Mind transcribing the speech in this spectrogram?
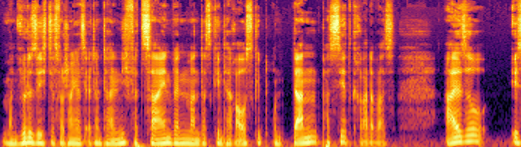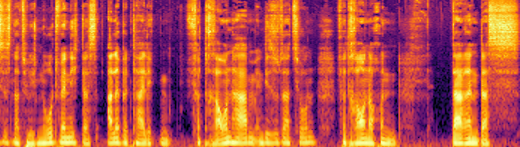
man würde sich das wahrscheinlich als Elternteil nicht verzeihen, wenn man das Kind herausgibt und dann passiert gerade was. Also ist es natürlich notwendig, dass alle Beteiligten Vertrauen haben in die Situation, Vertrauen auch in, darin, dass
